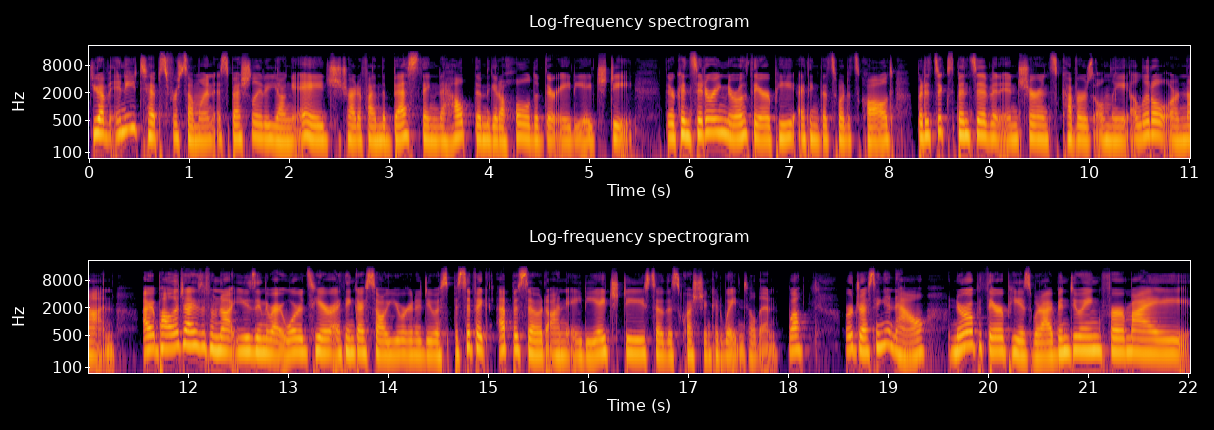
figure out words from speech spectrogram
Do you have any tips for someone, especially at a young age, to try to find the best thing to help them get a hold of their ADHD? They're considering neurotherapy. I think that's what it's called, but it's expensive and insurance covers only a little or none. I apologize if I'm not using the right words here. I think I saw you were going to do a specific episode on ADHD, so this question could wait until then. Well, we're addressing it now. Neuropatherapy is what I've been doing for my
